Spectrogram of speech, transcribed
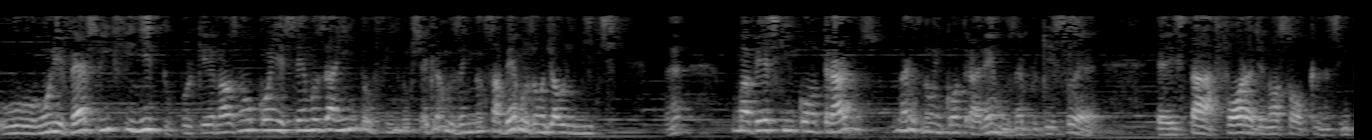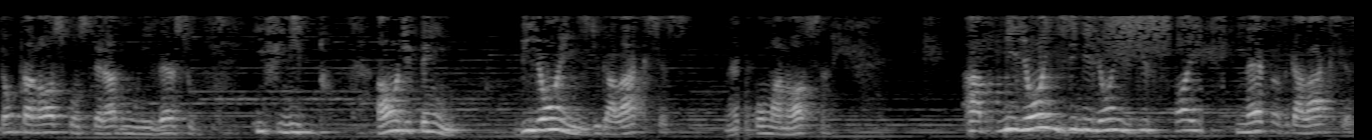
o universo infinito, porque nós não conhecemos ainda o fim, não chegamos ainda, não sabemos onde é o limite. Né? Uma vez que encontrarmos, nós não encontraremos, né? porque isso é, é está fora de nosso alcance. Então, para nós, considerado um universo infinito, onde tem bilhões de galáxias, né, como a nossa, há milhões e milhões de sóis nessas galáxias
